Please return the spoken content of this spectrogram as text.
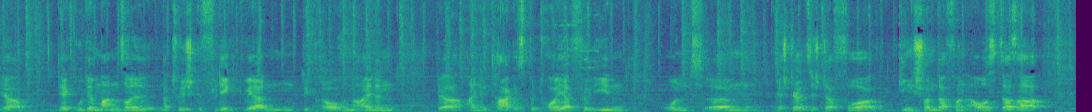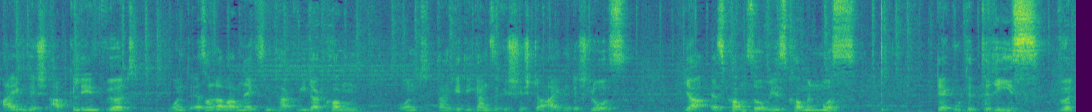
ja, der gute Mann soll natürlich gepflegt werden und die brauchen einen, ja, einen Tagesbetreuer für ihn. Und ähm, er stellt sich davor, ging schon davon aus, dass er eigentlich abgelehnt wird und er soll aber am nächsten Tag wiederkommen und dann geht die ganze Geschichte eigentlich los. Ja, es kommt so, wie es kommen muss. Der gute Dries wird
